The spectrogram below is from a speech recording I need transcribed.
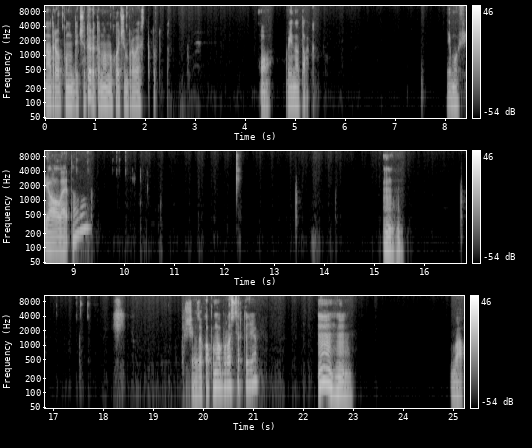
Нам треба пункт D4, тому ми хочемо провести тут. О, він отак. Йому фіолетово. Угу. Ще захопимо простір тоді. Угу. Вау.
